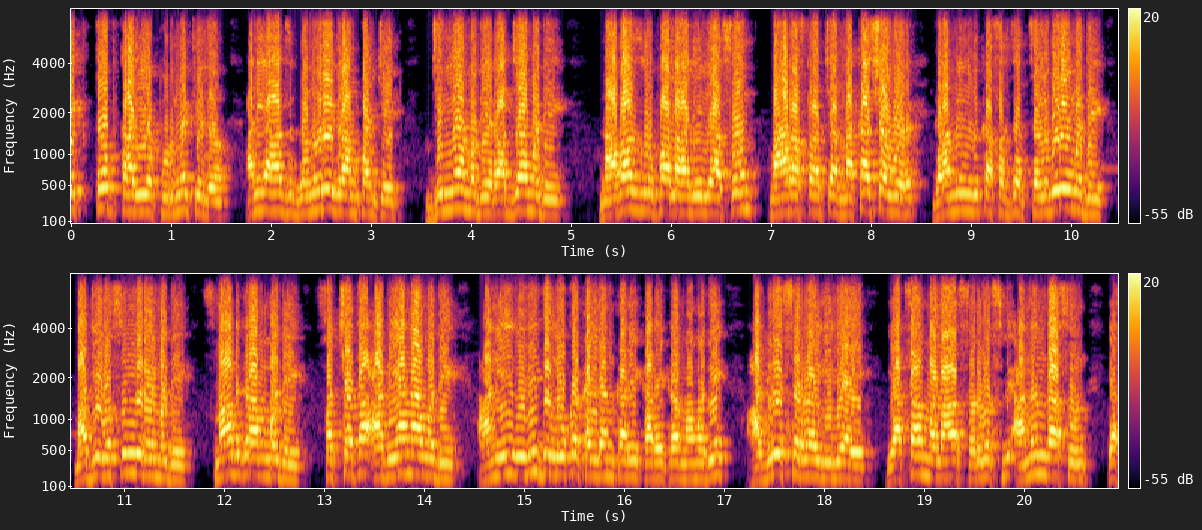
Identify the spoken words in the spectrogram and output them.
एक तप कार्य पूर्ण केलं. आणि आज गणोरे ग्रामपंचायत जिल्ह्यामध्ये राज्यामध्ये नावाज रूपाला आलेले असून महाराष्ट्राच्या नकाशावर ग्रामीण विकासाच्या चळवळीमध्ये माझी वसुंधरेमध्ये स्मार्ट ग्राममध्ये स्वच्छता अभियानामध्ये आणि विविध लोककल्याणकारी कार्यक्रमामध्ये अग्रेसर राहिलेली आहे. याचा मला सर्वस्वी आनंद असून या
